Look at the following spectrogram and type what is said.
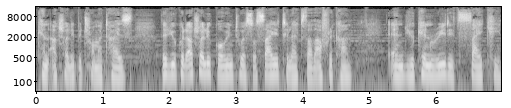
can actually be traumatized. That you could actually go into a society like South Africa and you can read its psyche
